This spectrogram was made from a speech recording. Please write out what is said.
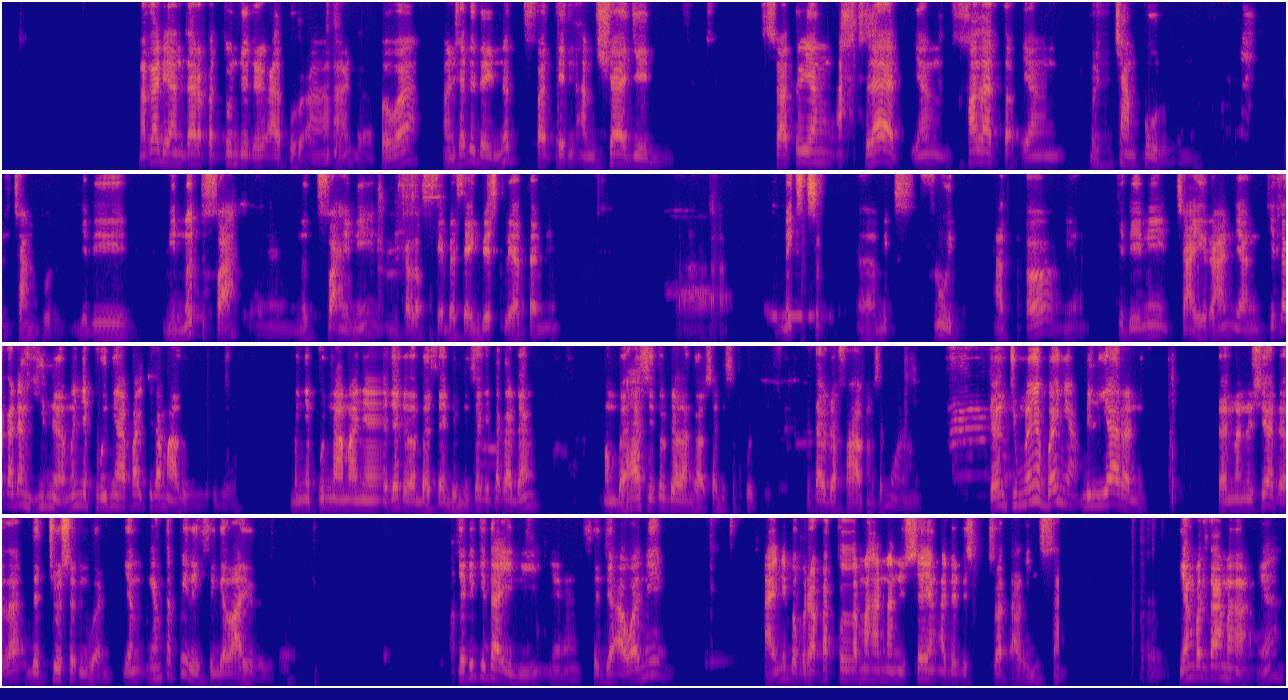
Maka di antara petunjuk dari Al-Qur'an bahwa Manusia itu dari nutfatin amsyajin. Suatu yang ahlat, yang khalat, yang bercampur. Bercampur. Jadi min nutfah, nutfah ini, ini kalau pakai bahasa Inggris kelihatan ya. Uh, mix uh, mix fluid atau ya. Jadi ini cairan yang kita kadang hina menyebutnya apa kita malu gitu. Menyebut namanya aja dalam bahasa Indonesia kita kadang membahas itu udah nggak usah disebut. Kita udah paham semuanya. Dan jumlahnya banyak, miliaran. Dan manusia adalah the chosen one, yang yang terpilih sehingga lahir. Jadi kita ini ya sejak awal ini nah ini beberapa kelemahan manusia yang ada di surat Al-Insan. Yang pertama ya,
